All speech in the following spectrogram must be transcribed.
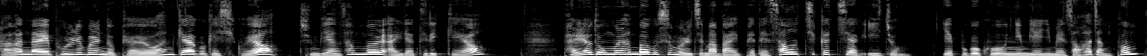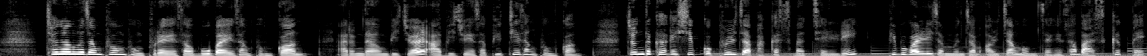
강한나의 볼륨을 높여요 함께하고 계시고요. 준비한 선물 알려드릴게요. 반려동물 한바구스 물지마 마이패드에서 치카치약 2종, 예쁘고 고운님 예님에서 화장품, 천연 화장품 봉프레에서 모바일 상품권, 아름다운 비주얼 아비주에서 뷰티 상품권, 쫀득하게 씹고 풀자 박카스맛 젤리, 피부관리 전문점 얼짱 몸짱에서 마스크팩,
